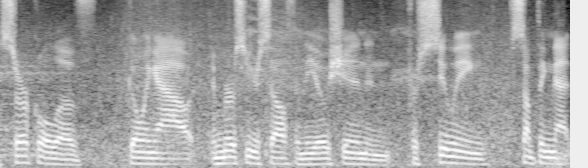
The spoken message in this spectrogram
Full circle of going out, immersing yourself in the ocean, and pursuing something that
